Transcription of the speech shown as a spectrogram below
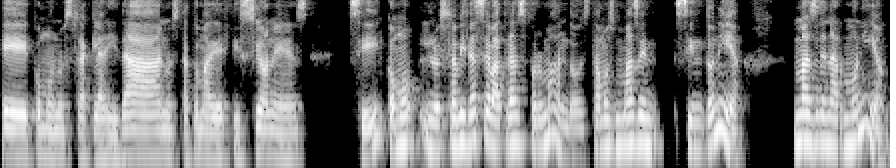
eh, cómo nuestra claridad, nuestra toma de decisiones, ¿sí? Cómo nuestra vida se va transformando. Estamos más en sintonía, más en armonía.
